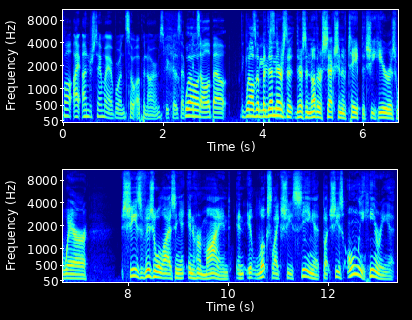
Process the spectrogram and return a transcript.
Well, I understand why everyone's so up in arms because Well- it's all about. The well, the, but then there's conspiracy. a, there's another section of tape that she hears where she's visualizing it in her mind and it looks like she's seeing it, but she's only hearing it.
